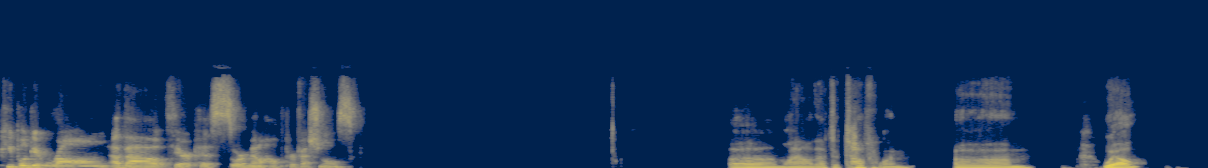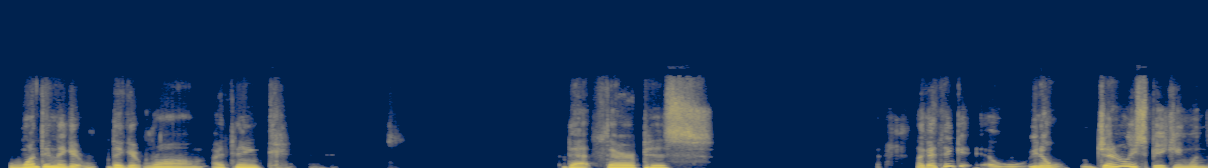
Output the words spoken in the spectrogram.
people get wrong about therapists or mental health professionals? Um, wow, that's a tough one. Um, well, one thing they get they get wrong, I think that therapists like i think you know generally speaking when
